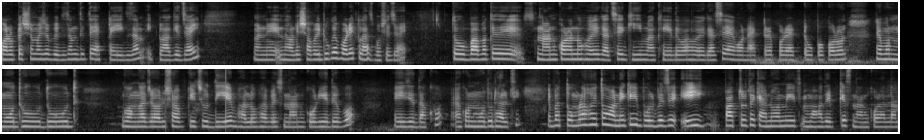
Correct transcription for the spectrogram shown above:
বারোটার সময় যাব এক্সাম দিতে, একটাই এক্সাম একটু আগে যাই। মানে নাহলে সবাই ঢুকে পড়ে ক্লাস বসে যায়। তো বাবাকে স্নান করানো হয়ে গেছে, ঘি মাখিয়ে দেওয়া হয়ে গেছে। এখন একটার পর একটা উপকরণ, যেমন মধু, দুধ গঙ্গা জল সব কিছু দিয়ে ভালোভাবে স্নান করিয়ে দেব। এই যে দেখো, এখন মধু ঢালছি। এবার তোমরা হয়তো অনেকেই বলবে যে, এই পাত্রতে কেন আমি মহাদেবকে স্নান করালাম?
